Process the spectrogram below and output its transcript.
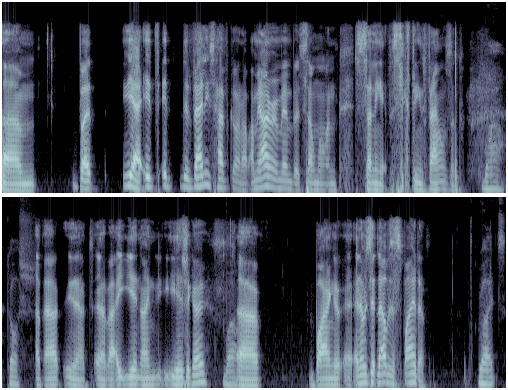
Um, but yeah, it it the values have gone up. I mean, I remember someone selling it for sixteen thousand Wow, gosh, about you know about eight year nine years ago. wow, Uh, buying a and it was that was a spider. right,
